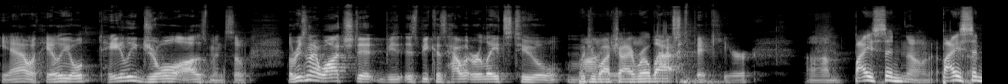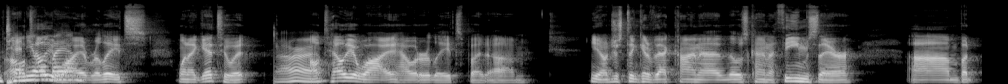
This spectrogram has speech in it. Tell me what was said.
yeah, with Haley old Haley Joel Osment. So the reason I watched it be, is because how it relates to. Would you my, watch uh, iRobot? Last pick here. Um, Bison. no, no, Bicentennial. I'll tell you Man. why it relates when I get to it. All right. I'll tell you why how it relates, but um, you know, just thinking of that kind of those kind of themes there. Um, but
